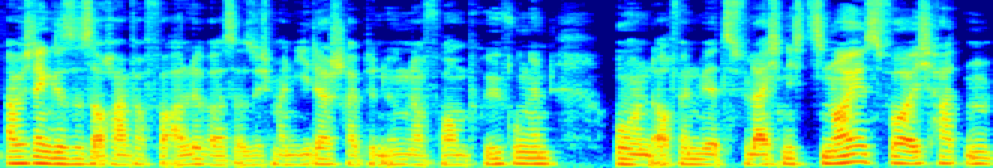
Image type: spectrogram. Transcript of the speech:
Aber ich denke, es ist auch einfach für alle was. Also ich meine, jeder schreibt in irgendeiner Form Prüfungen. Und auch wenn wir jetzt vielleicht nichts Neues für euch hatten,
